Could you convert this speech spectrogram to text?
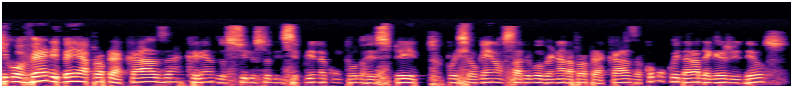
que governe bem a própria casa, criando os filhos sob disciplina com todo respeito, pois se alguém não sabe governar a própria casa, como cuidará da igreja de Deus?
